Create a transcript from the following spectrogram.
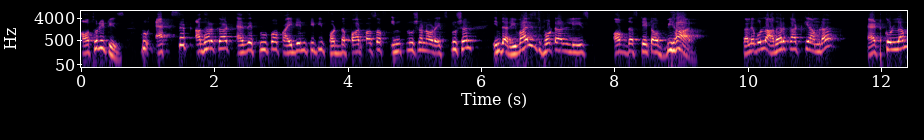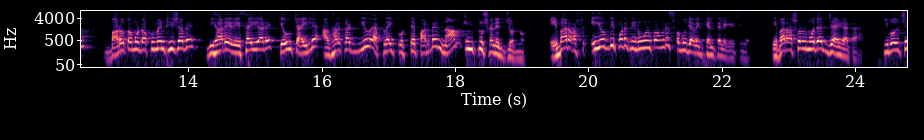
authorities to accept Aadhaar card as a proof of identity for the purpose of inclusion or exclusion in the revised voter list of the state of Bihar. তাহলে বলল আধার কার্ডকে আমরা অ্যাড করলাম। বারোতম ডকুমেন্ট হিসাবে বিহারের এসআইআরে কেউ চাইলে আধার কার্ড দিয়েও অ্যাপ্লাই করতে পারবে নাম ইনক্লুশনের জন্য। এবার এই অবধি পরে তৃণমূল কংগ্রেস সবুজ আবির খেলতে লেগেছিল। এবার আসল মজার জায়গাটা। কি বলছে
